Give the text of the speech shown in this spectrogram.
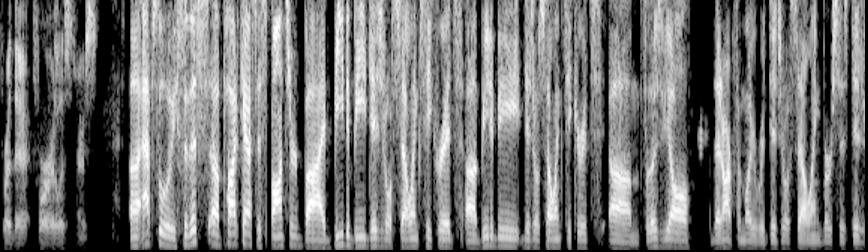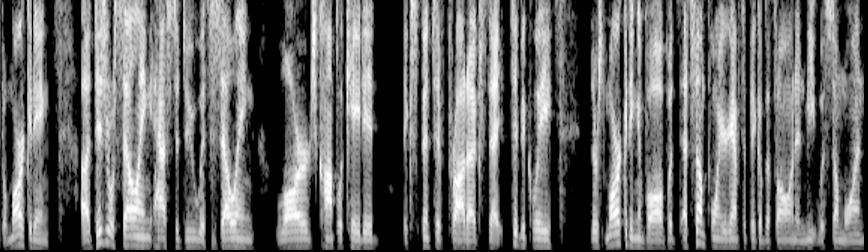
for the for our listeners. Uh, absolutely. So this uh, podcast is sponsored by B2B Digital Selling Secrets. Uh, B2B Digital Selling Secrets. Um, for those of y'all that aren't familiar with digital selling versus digital marketing, uh, digital selling has to do with selling large, complicated, expensive products that typically there's marketing involved, but at some point you're gonna have to pick up the phone and meet with someone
